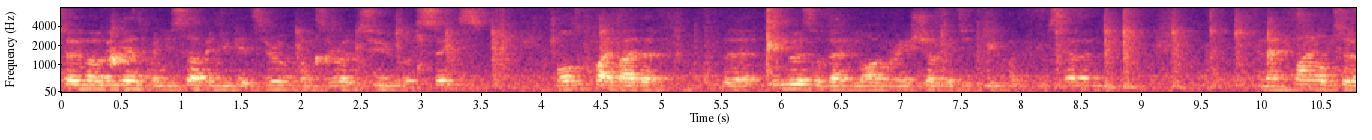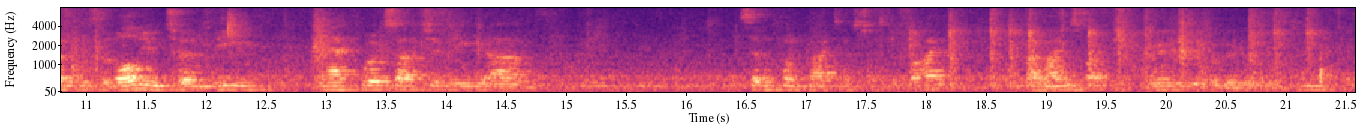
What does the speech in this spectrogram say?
term over here is when you sub in, you get 0.0206, multiplied by the, the inverse of that log ratio gets you 3.37. And that final term is the volume term V, and that works out to be um, 7.9 times 10 to 5, uh, minus 5. I'm gonna do for the-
